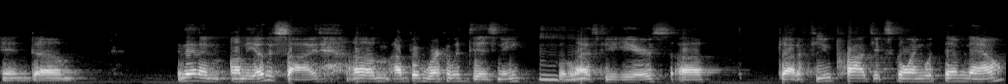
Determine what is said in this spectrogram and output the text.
And um, and then on, on the other side, um, I've been working with Disney for the last few years. Uh, got a few projects going with them now.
